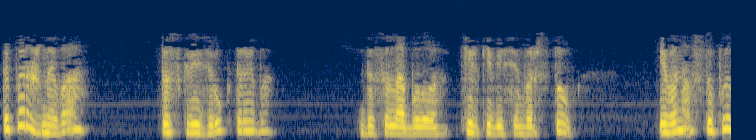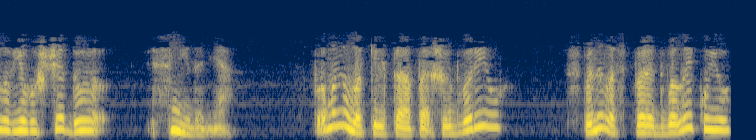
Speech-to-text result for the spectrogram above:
Тепер жнива, то скрізь рук треба. До села було тільки вісім верстов, і вона вступила в його ще до снідання. Проминула кілька перших дворів, спинилась перед великою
